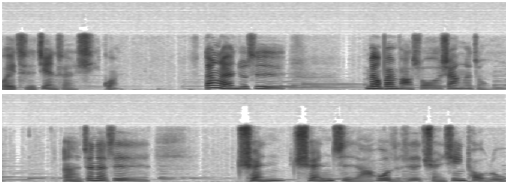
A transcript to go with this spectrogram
维持健身习惯，当然就是。没有办法说像那种，嗯，真的是全全职啊，或者是全心投入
